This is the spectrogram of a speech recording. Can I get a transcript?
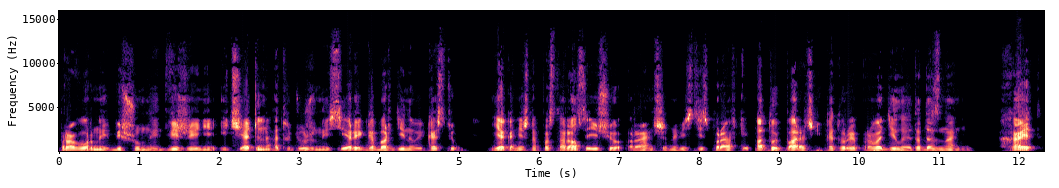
проворные бесшумные движения и тщательно отутюженный серый габардиновый костюм. Я, конечно, постарался еще раньше навести справки о той парочке, которая проводила это дознание. Хайт,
